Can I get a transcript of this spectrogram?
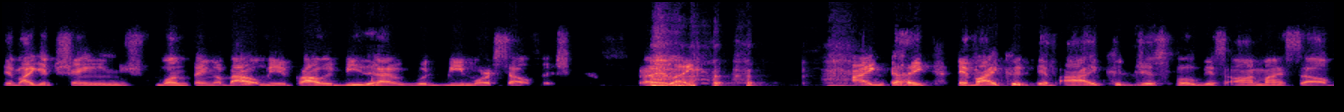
if I could change one thing about me, it'd probably be that I would be more selfish, right? Like. I like if I could if I could just focus on myself,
